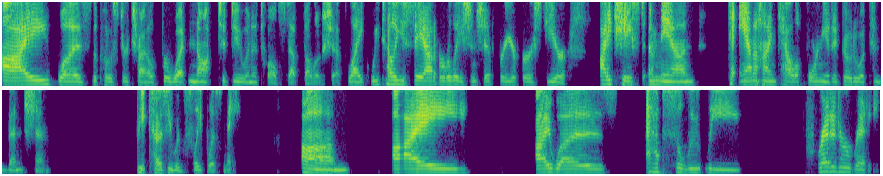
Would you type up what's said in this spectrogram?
I was the poster child for what not to do in a 12 step fellowship. Like we tell you, stay out of a relationship for your first year. I chased a man to Anaheim, California to go to a convention because he would sleep with me. Um, I I was absolutely predator ready.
